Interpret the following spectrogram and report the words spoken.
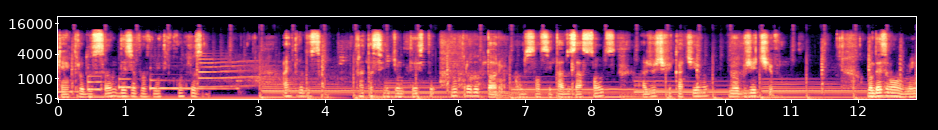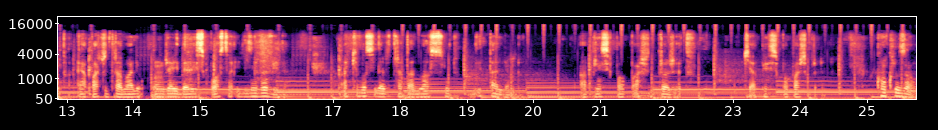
que é a introdução, desenvolvimento e conclusão. A introdução trata-se de um texto introdutório, onde são citados assuntos, a justificativa e o objetivo. O desenvolvimento é a parte do trabalho onde a ideia é exposta e desenvolvida. Aqui você deve tratar do assunto detalhando a principal parte do projeto, que é a principal parte do projeto. Conclusão.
